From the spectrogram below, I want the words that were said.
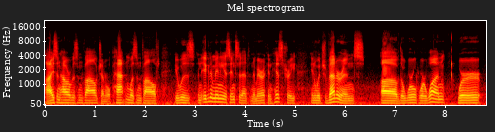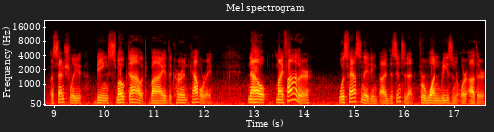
Eisenhower was involved, General Patton was involved. It was an ignominious incident in American history in which veterans of the World War I were essentially being smoked out by the current cavalry. Now, my father was fascinated by this incident for one reason or other.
